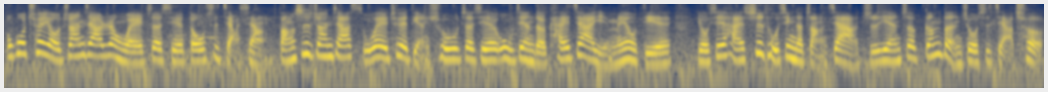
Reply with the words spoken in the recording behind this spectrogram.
不过，却有专家认为这些都是假象。房市专家 Sway 却点出，这些物件的开价也没有跌，有些还试图性的涨价，直言这根本就是假测。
